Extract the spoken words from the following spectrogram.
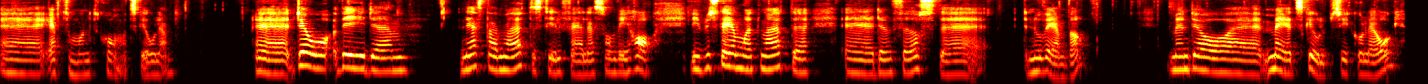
Eh, eftersom hon inte kommer till skolan. Eh, då vid eh, nästa mötestillfälle som vi har, vi bestämmer ett möte eh, den första november. Men då eh, med skolpsykolog.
